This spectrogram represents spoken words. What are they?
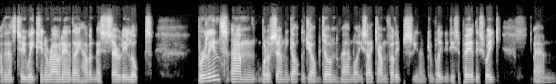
I think that's two weeks in a row now. They haven't necessarily looked brilliant, um, but have certainly got the job done. Um, like you say, Cam Phillips, you know, completely disappeared this week. Um,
